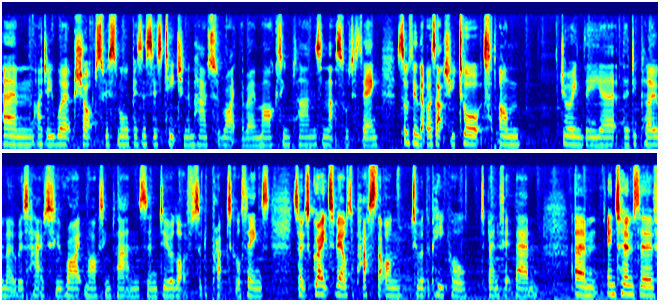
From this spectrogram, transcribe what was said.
Um, I do workshops with small businesses teaching them how to write their own marketing plans and that sort of thing. Something that I was actually taught um, during the, uh, the diploma was how to write marketing plans and do a lot of sort of practical things. So it's great to be able to pass that on to other people to benefit them. Um, in terms of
